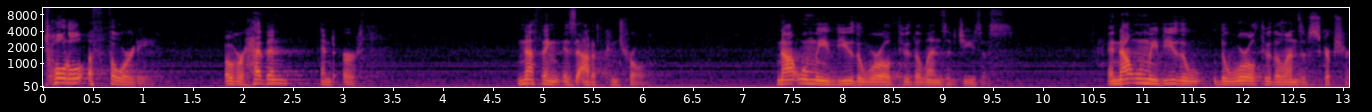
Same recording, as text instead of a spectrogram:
Total authority over heaven and earth. Nothing is out of control. Not when we view the world through the lens of Jesus. And not when we view the, the world through the lens of Scripture.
